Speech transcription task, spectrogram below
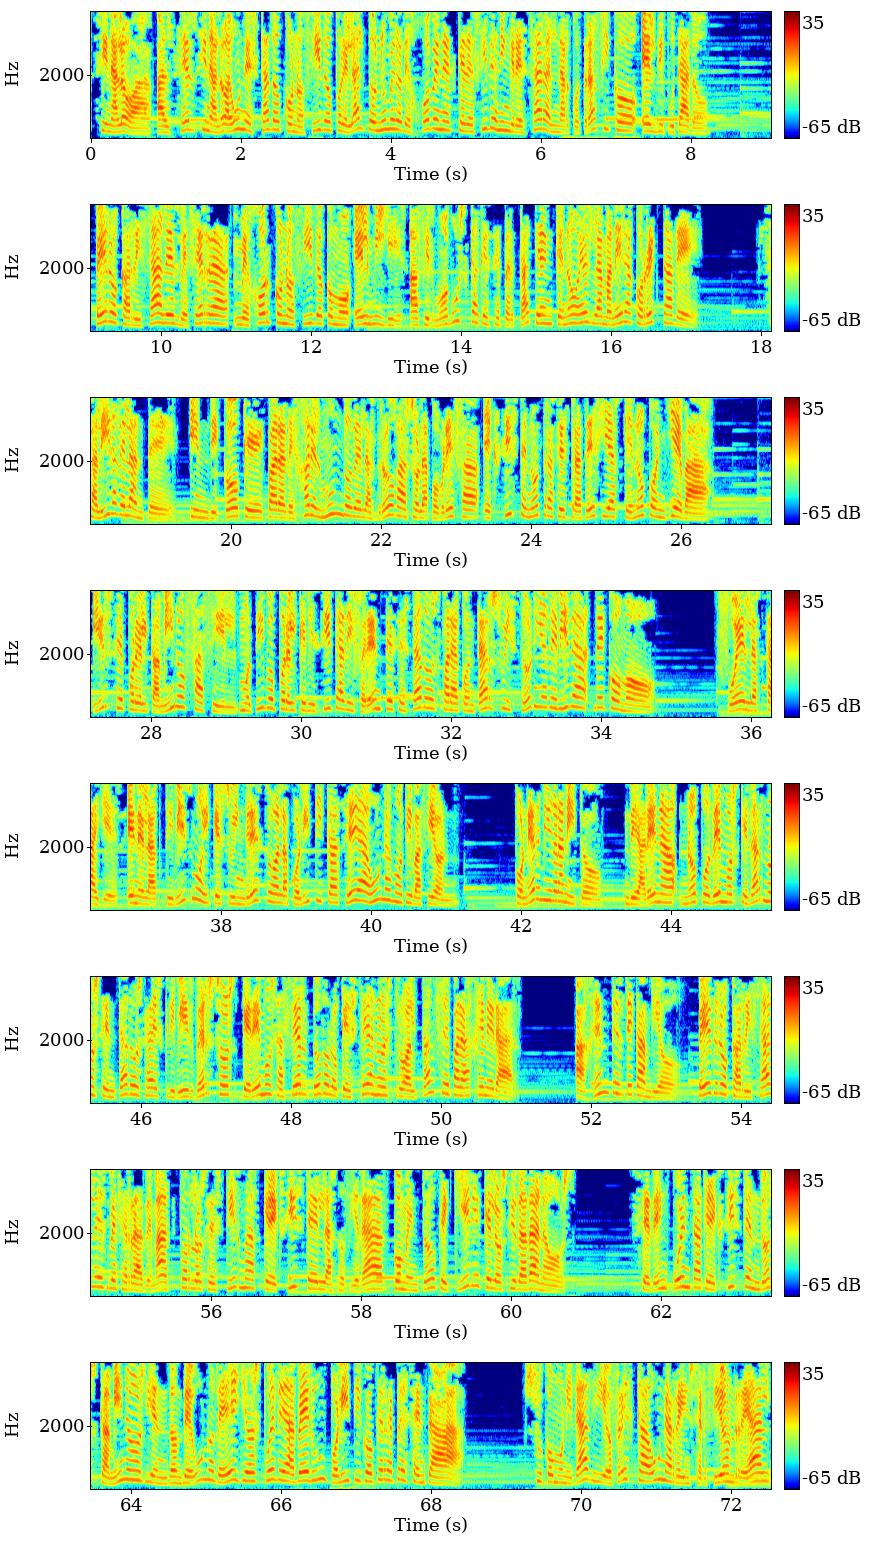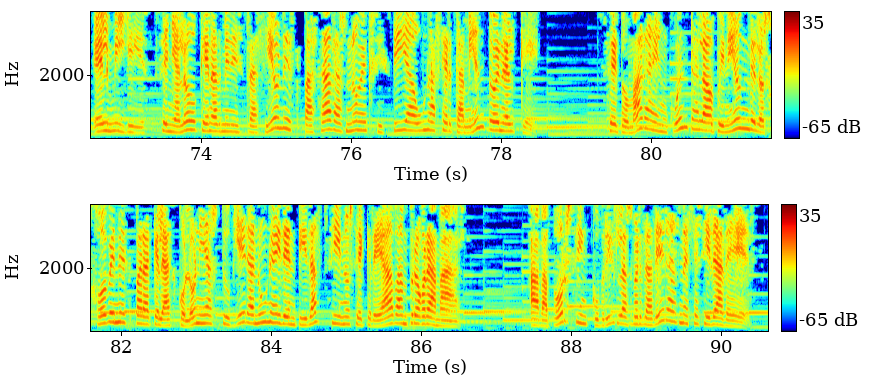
Sinaloa, al ser Sinaloa un estado conocido por el alto número de jóvenes que deciden ingresar al narcotráfico, el diputado Pedro Carrizales Becerra, mejor conocido como El Millis, afirmó busca que se percaten que no es la manera correcta de salir adelante. Indicó que, para dejar el mundo de las drogas o la pobreza, existen otras estrategias que no conlleva irse por el camino fácil, motivo por el que visita diferentes estados para contar su historia de vida, de cómo fue en las calles, en el activismo y que su ingreso a la política sea una motivación. Poner mi granito de arena, no podemos quedarnos sentados a escribir versos, queremos hacer todo lo que esté a nuestro alcance para generar agentes de cambio. Pedro Carrizales Becerra además, por los estigmas que existe en la sociedad, comentó que quiere que los ciudadanos se den cuenta que existen dos caminos y en donde uno de ellos puede haber un político que representa a su comunidad y ofrezca una reinserción real, el Millis señaló que en administraciones pasadas no existía un acercamiento en el que se tomara en cuenta la opinión de los jóvenes para que las colonias tuvieran una identidad si no se creaban programas a vapor sin cubrir las verdaderas necesidades.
